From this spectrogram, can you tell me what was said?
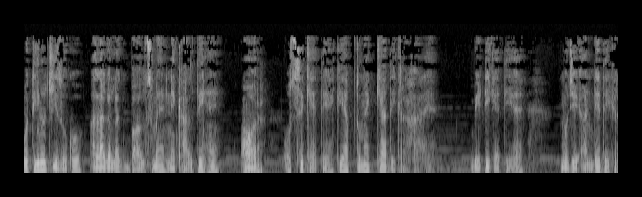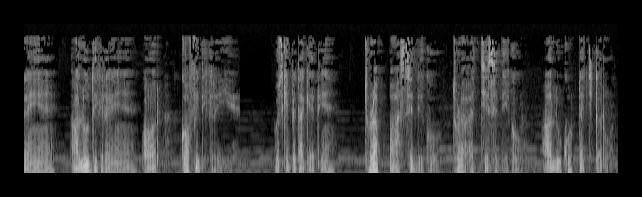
वो तीनों चीज़ों को अलग अलग बाउल्स में निकालते हैं और उससे कहते हैं कि अब तुम्हें क्या दिख रहा है। बेटी कहती है, मुझे अंडे दिख रहे हैं, आलू दिख रहे हैं और कॉफ़ी दिख रही है। उसके पिता कहते हैं, थोड़ा पास से देखो, थोड़ा अच्छे से देखो, आलू को टच करो।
